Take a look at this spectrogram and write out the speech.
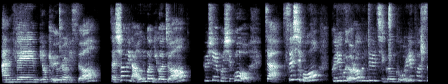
안 됨, 이렇게 외우라고 했어. 자, 시험에 나오는 건 이거죠. 표시해 보시고, 자, 쓰시고, 그리고 여러분들 지금 그 올리퍼스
